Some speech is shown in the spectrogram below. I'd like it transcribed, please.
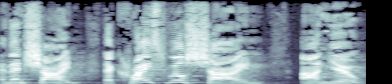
and then shine. That Christ will shine on you.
